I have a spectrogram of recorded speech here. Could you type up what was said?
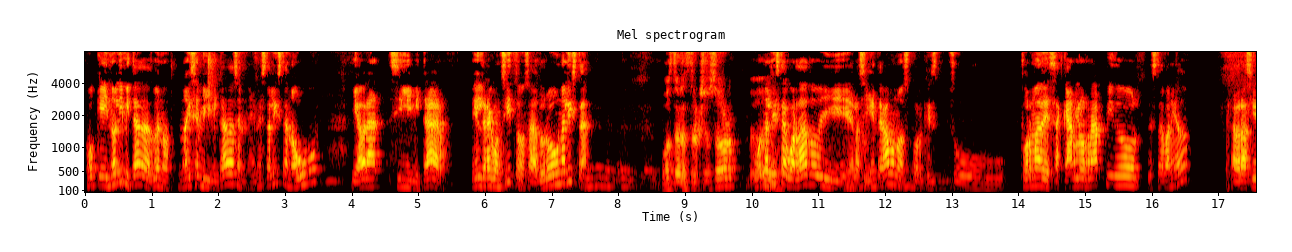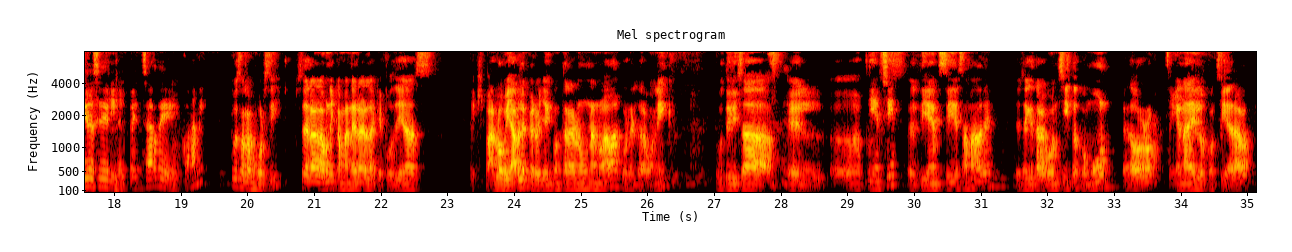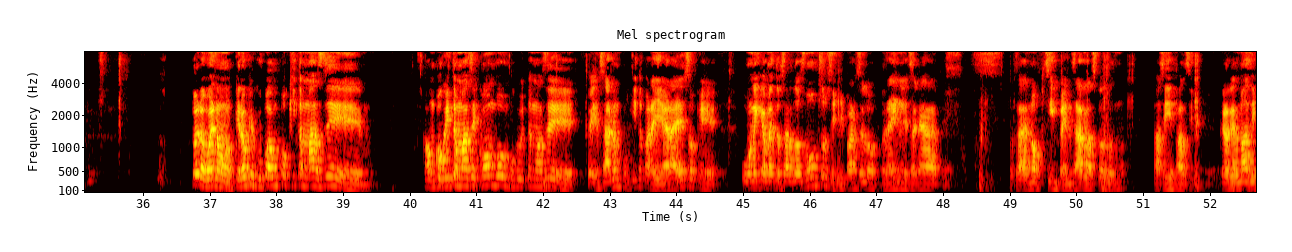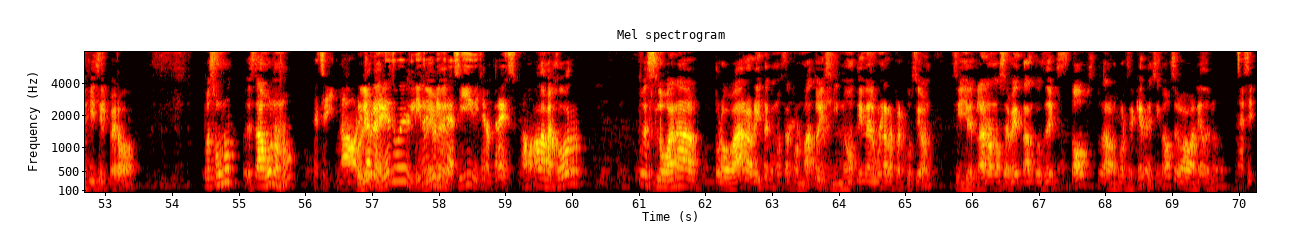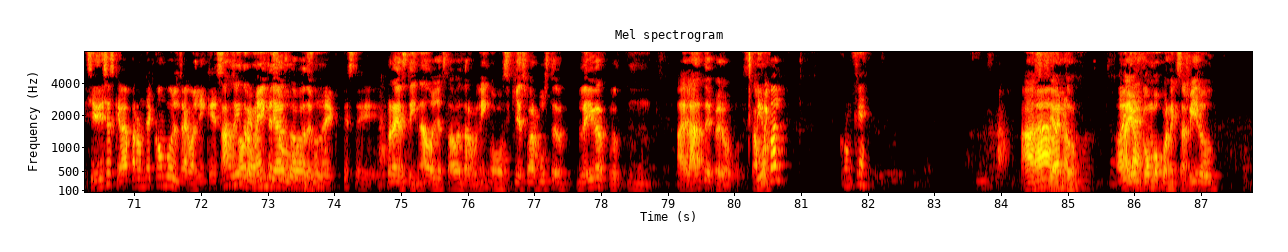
Ok, no limitadas. Bueno, no hay semilimitadas en, en esta lista, no hubo. Y ahora sin limitar. El dragoncito, o sea, duró una lista. Buster Destruction Sword. Una lista guardado y a la siguiente vámonos, porque su forma de sacarlo rápido está baneado. ¿Habrá sido ese el, el pensar de Konami? Pues a lo mejor sí. Pues era la única manera en la que podías equiparlo viable, pero ya encontraron una nueva con el Dragon Link. Utiliza el. uh, ¿cómo DMC. El DMC, esa madre. Ese dragoncito común, pedorro, Sí. que nadie lo consideraba. Pero bueno, creo que ocupa un poquito más de. Un poquito más de combo, un poquito más de pensarlo un poquito para llegar a eso, que únicamente usar dos monstruos y equipárselo Brain le saca. O sea, no sin pensar las cosas, ¿no? Así de fácil. Creo que es más difícil, pero. Pues uno, está uno, ¿no? Sí, no, ahorita libre. tres, güey. Libre, libre, Libre. así, dijeron tres. A Vamos. lo mejor, pues lo van a probar ahorita como está el formato y si no tiene alguna repercusión, si de plano no se ven tantos decks tops, pues a lo mejor se queda y si no, se va baneado de nuevo. Si, si dices que va para un deck combo, el Dragon Link es Ah, sí, Dragon Link ya su, estaba de uno. deck, este, Predestinado ya estaba el Dragon Link, o si quieres jugar Booster Blader, pues mm, adelante, pero pues, está muy... ¿Virtual? ¿Con qué? Ah, sí, Ah, cierto. bueno. Hay Ahorita- un combo con Exabeetle,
